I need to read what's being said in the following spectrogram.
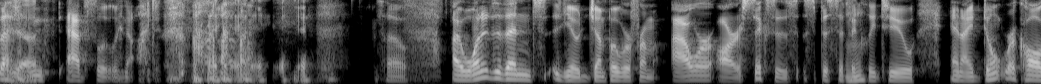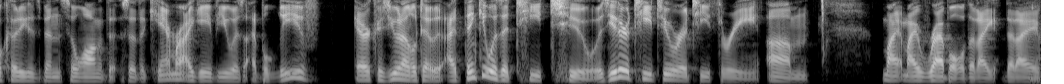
yeah. absolutely not so i wanted to then you know jump over from our r6s mm-hmm. specifically mm-hmm. to and i don't recall cody it's been so long so the camera i gave you is i believe Eric, because you and I looked at it, I think it was a T two. It was either a T two or a T three. Um, my my rebel that I that I yeah.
